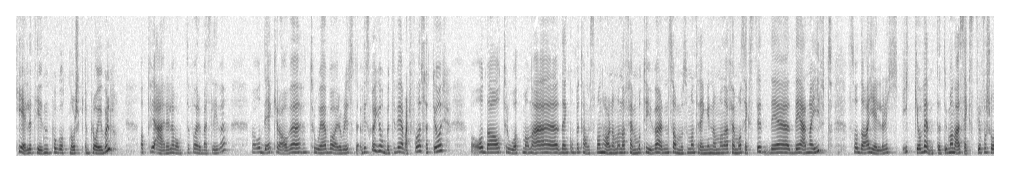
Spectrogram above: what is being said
hele tiden på godt norsk employable. At vi er relevante for arbeidslivet. Og det kravet tror jeg bare blir større. Vi skal jobbe til vi i hvert fall er 70 år. Og da å tro at er, den kompetansen man har når man er 25, er den samme som man trenger når man er 65, det, det er naivt. Så da gjelder det ikke å vente til man er 60 for så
